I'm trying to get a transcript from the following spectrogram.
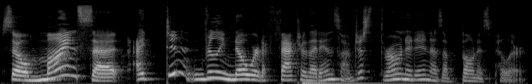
So, mindset, I didn't really know where to factor that in, so I'm just throwing it in as a bonus pillar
